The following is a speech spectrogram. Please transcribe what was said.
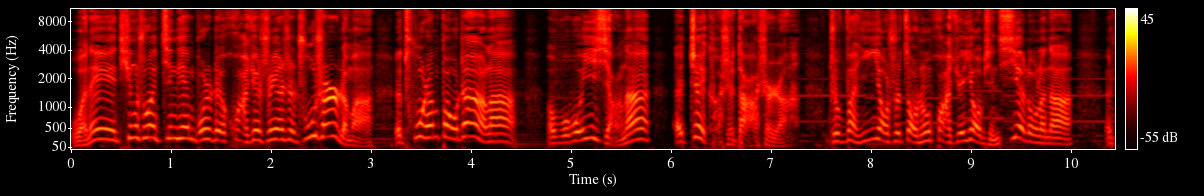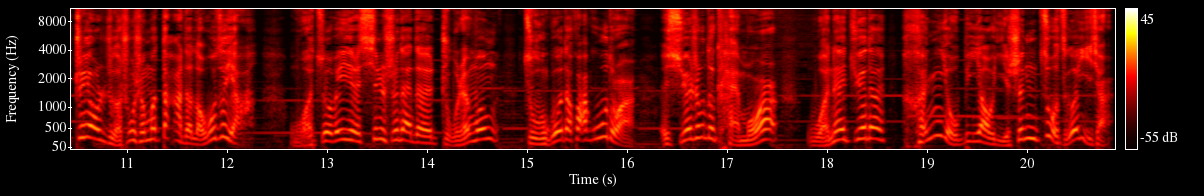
我那听说今天不是这化学实验室出事了吗？突然爆炸了。我我一想呢，呃，这可是大事啊！这万一要是造成化学药品泄露了呢？这要惹出什么大的娄子呀？我作为新时代的主人翁，祖国的花骨朵，学生的楷模，我呢觉得很有必要以身作则一下。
